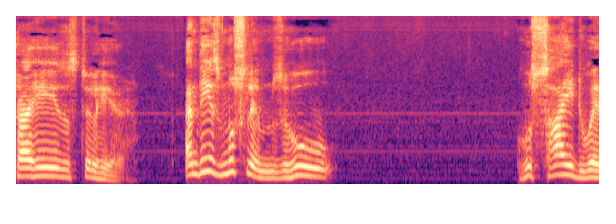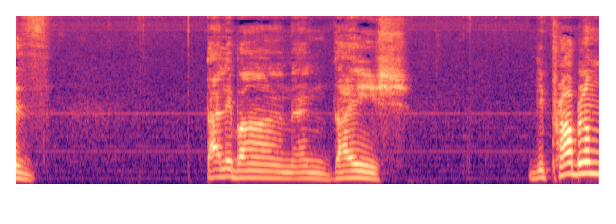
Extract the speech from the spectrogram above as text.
Shahi is still here. And these Muslims who who side with Taliban and Daesh. The problem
